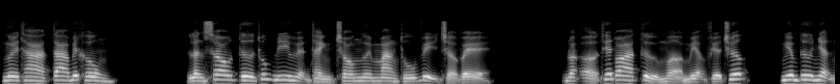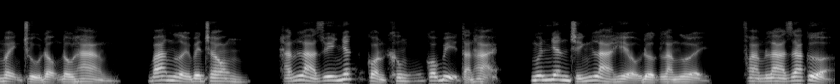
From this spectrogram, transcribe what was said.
ngươi tha ta biết không? Lần sau tư thúc đi huyện thành cho ngươi mang thú vị trở về. Đoạn ở thiết hoa tử mở miệng phía trước, nghiêm tư nhận mệnh chủ động đầu hàng, ba người bên trong, hắn là duy nhất còn không có bị tàn hại, nguyên nhân chính là hiểu được là người, phàm là ra cửa,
